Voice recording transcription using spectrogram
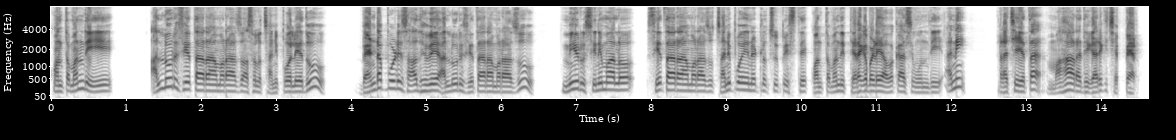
కొంతమంది అల్లూరి సీతారామరాజు అసలు చనిపోలేదు బెండపూడి సాధువే అల్లూరి సీతారామరాజు మీరు సినిమాలో సీతారామరాజు చనిపోయినట్లు చూపిస్తే కొంతమంది తిరగబడే అవకాశం ఉంది అని రచయిత మహారథి గారికి చెప్పారు.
